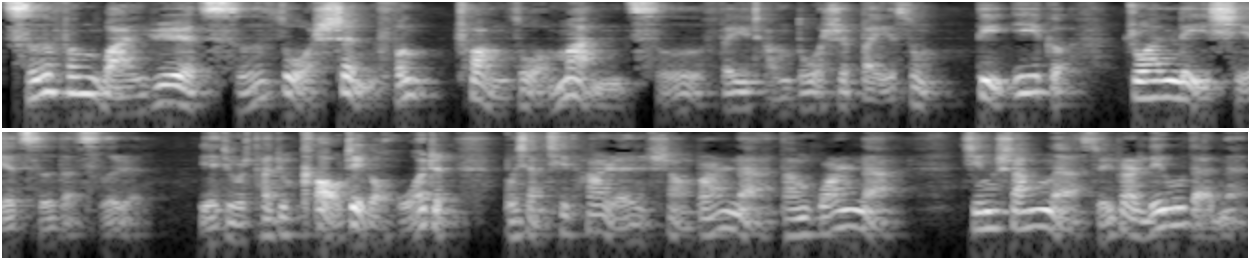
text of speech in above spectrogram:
词风婉约，词作甚丰，创作慢词非常多，是北宋第一个专利写词的词人。也就是他就靠这个活着，不像其他人上班呢、当官呢、经商呢、随便溜达呢。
